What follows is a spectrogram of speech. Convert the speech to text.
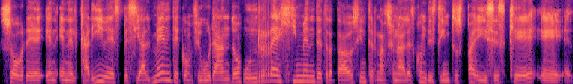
sobre en, el Caribe, especialmente configurando un régimen de tratados internacionales con distintos países que eh,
